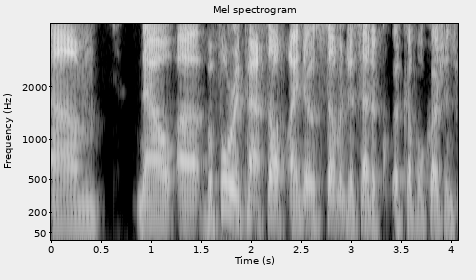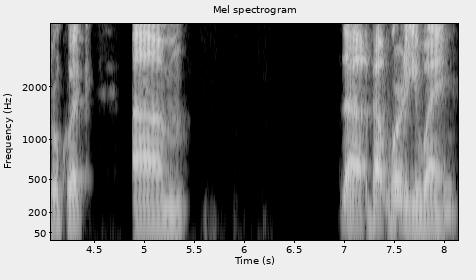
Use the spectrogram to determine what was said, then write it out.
Um, now, uh, before we pass off, I know someone just had a, a couple questions real quick um, the, about Wurdi Youang.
